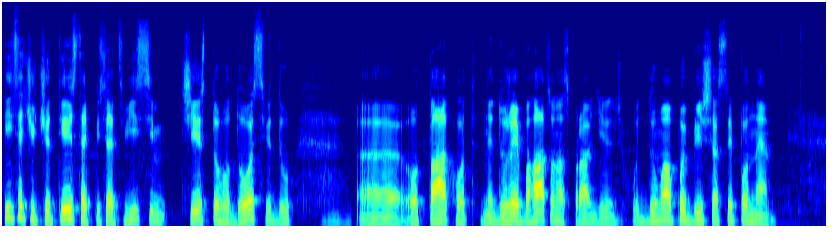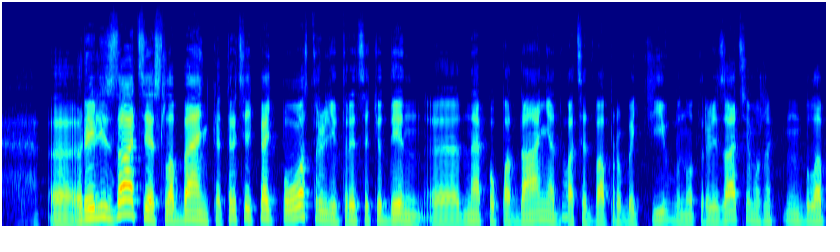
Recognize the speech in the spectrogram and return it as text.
1458 чистого досвіду. Е, отак от. Не дуже багато насправді. Думав побільше сипоне. Е, реалізація слабенька. 35 пострілів, 31 е, непопадання, 22 пробиттів. Ну, от можна була б,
